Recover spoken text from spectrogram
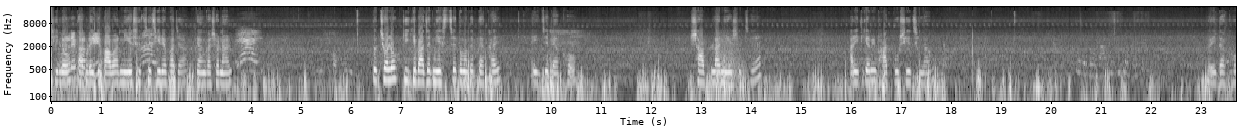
ছিল? তারপরে এই যে বাবা নিয়ে এসেছে চিড়ে ভাজা প্রিয়াঙ্কা সোনার। তো চলো কি কি বাজার নিয়ে এসছে তোমাদের দেখাই। এই যে দেখো শাপলা নিয়ে এসেছে। আর এদিকে আমি ভাত বসিয়েছিলাম। তো এই দেখো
